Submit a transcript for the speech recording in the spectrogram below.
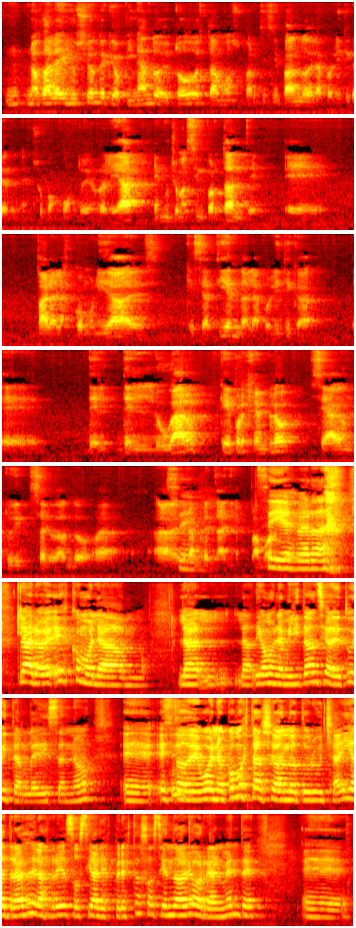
nos da la ilusión de que opinando de todo estamos participando de la política en su conjunto y en realidad es mucho más importante eh, para las comunidades que se atienda la política eh, lugar que, por ejemplo, se haga un tweet saludando a, Gran Bretaña. sí, es verdad. Claro, es como la, la, digamos, la militancia de Twitter, le dicen, ¿no? Eh, esto de, bueno, ¿cómo estás llevando tu lucha? Ahí a través de las redes sociales, pero ¿estás haciendo algo realmente? Eh,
